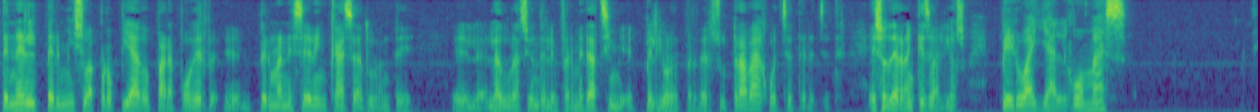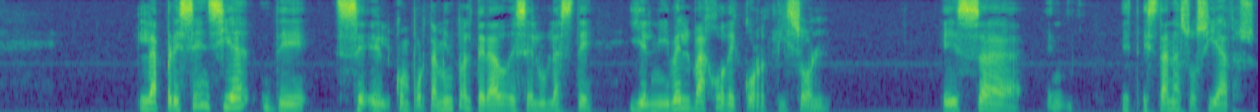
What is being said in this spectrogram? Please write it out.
tener el permiso apropiado para poder eh, permanecer en casa durante la duración de la enfermedad sin peligro de perder su trabajo, etcétera, etcétera. Eso de arranque es valioso, pero hay algo más. La presencia de el comportamiento alterado de células T y el nivel bajo de cortisol es, ah, están asociados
